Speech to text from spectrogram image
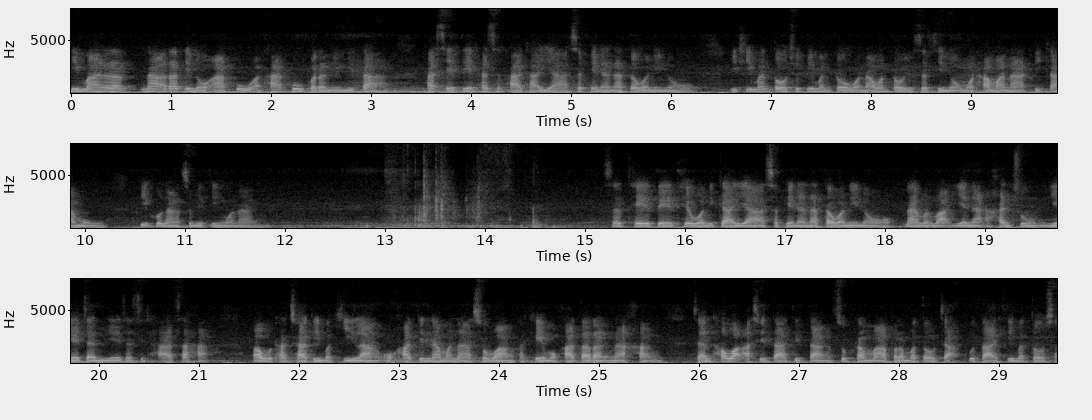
นิมานนารติโนอาคูอัฐาคูปรณิมิตาทัสเสเตทัสสทากายา สเพนานัตตวนิโน อิทิมันโตชุติมันโตวันวันโตยัสสิโนโมทามานาพิกามุงพิคุณางสมิติงวนังสเทเตเทวนิกายา สเพนานัตตวนิโน นามันวะเยนะอคันชุง เยจันเยสสิทธาสหะ ปาวุทชาติมขีลัง โอคาตินามนาสว่างทะเขโมคาตารังนาคัง จันทวะอชิตาติตัง สุพรมาปรมโตจะปุตาทิมโตส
